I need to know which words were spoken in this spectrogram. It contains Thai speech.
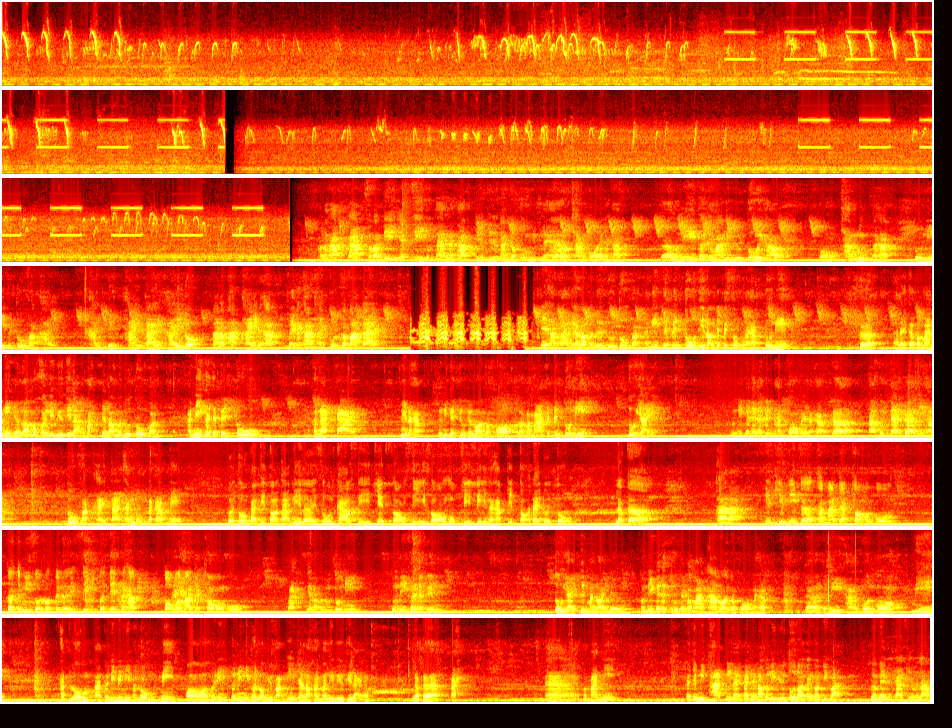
Música เอาละครับกราบสวัสดี FC ทุกท่านนะครับ เจอเจอกันกับผมอีกแล้วช่างบอยนะครับ ก็วันนี้ก็จะมารีวิวตู้ให้เขาของช่างหนุ่มนะครับ ตู้นี้เป็นตู้ฟักไข่ ไข่เป็ด ไข่ไก่ ไข่นก สารพัดไข่นะครับ แม้กระทั่งไข่โกนก็ฟักได้นี่ครับมาเดี๋ยวเรามาเดินดูตู้ก่อน อันนี้จะเป็นตู้ที่เราจะไปส่งนะครับ ตู้นี้ ก็อะไรก็ประมาณนี้ เดี๋ยวเรามาค่อยรีวิวที่หลังไปเดี๋ยวเรามาดูตู้ก่อน อันนี้ก็จะเป็นตู้ขนาดกลาง นี่นะครับ ตัวนี้ก็จุได้ร้อยกว่าฟอง แล้วก็มาจะเป็นตู้นี้ตู้ใหญ่ ตัวนี้ก็จะได้เป็นพันฟองเลยนะครับ ก็ถ้าสนใจก็นี่ครับ ตู้ฟักไข่ตาช่างหนุ่มนะครับนี่เบอร์โทรก็ติดต่อตามนี้เลย 0947242644 นะครับ ติดต่อได้โดยตรง แล้วก็ถ้าเห็นคลิปนี้ก็ถ้ามาจากช่องของผม ก็จะมีส่วนลดไปเลย 4%นะครับ บอกว่ามาจากช่องของผม มา เดี๋ยวเรามาดูตู้นี้ตู้นี้ก็จะเป็น ตู้ใหญ่ขึ้นมาหน่อยนึง ตัวนี้ก็จะจุได้ประมาณ 500กว่าฟองนะครับ ก็จะมีถังพ่นหมอกมีพัดลมอะตัวนี้ไม่มีพัดลมมีอ้ออ้อตัวนี้ตัวนี้มีพัดลมอยู่ฝั่งนี้เดี๋ยวเราค่อยมารีวิวทีหลัง แล้วก็ไปอ่าประมาณนี้ ก็จะมีถาดมีอะไรไปเดี๋ยวเราไปรีวิวตู้น้อยกันก่อนดีกว่า เพื่อไม่ให้เป็นการเสียเวลา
